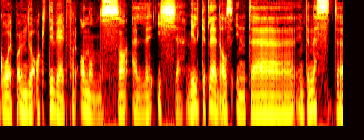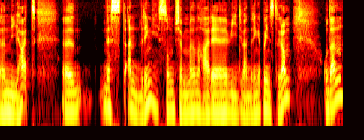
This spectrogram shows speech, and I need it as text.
går på om du er aktivert for annonser eller ikke, hvilket leder oss inn til, inn til neste nyhet. Eh, neste endring som kommer med denne eh, videoendringen på Instagram. Og den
